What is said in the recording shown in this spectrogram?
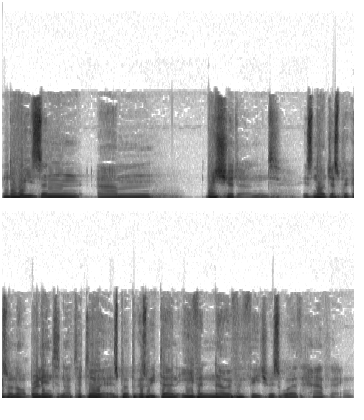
and the reason um, we shouldn't is not just because we're not brilliant enough to do it, it's but because we don't even know if a feature is worth having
